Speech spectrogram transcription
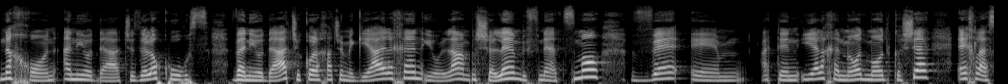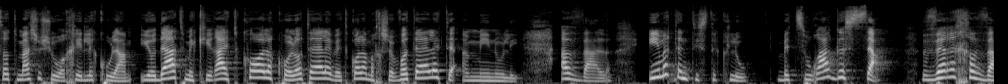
נכון, אני יודעת שזה לא קורס, ואני יודעת שכל אחת שמגיעה אליכן היא עולם שלם בפני עצמו, ואתן, יהיה לכן מאוד מאוד קשה איך לעשות משהו שהוא אחיד לכולם. יודעת, מכירה את כל הקולות האלה ואת כל המחשבות האלה, תאמינו לי. אבל אם אתן תסתכלו בצורה גסה, ורחבה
